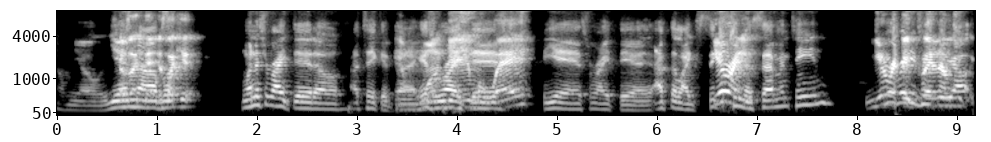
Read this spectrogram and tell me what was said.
Damn, yo, yeah, it's like, nah, it's like it, when it's right there though, I take it back. It's right there. Away? Yeah, it's right there. After like sixteen already, or seventeen, you're, you're already, planning out.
